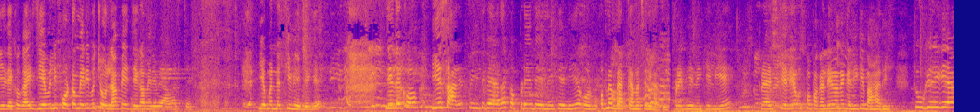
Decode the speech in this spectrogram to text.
ये देखो गाइस ये वाली फ़ोटो मेरी वो चोला भेजेगा मेरे ब्याह से ये मन्नत की भेजेंगे। ये देखो, ये सारे प्रीत गया था कपड़े देने के लिए और अब मैं बैक कैमरा से दिखाती हूँ। कपड़े देने के लिए प्रेस के लिए, उसको पकड़ लिया उन्होंने गली के बाहर ही। तू क्यों गया।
